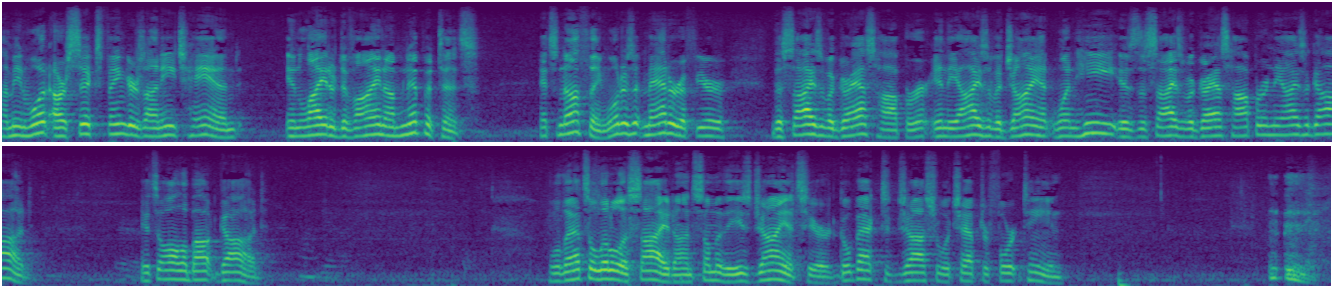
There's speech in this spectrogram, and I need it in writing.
I mean, what are six fingers on each hand in light of divine omnipotence? It's nothing. What does it matter if you're the size of a grasshopper in the eyes of a giant when he is the size of a grasshopper in the eyes of God? It's all about God. Well, that's a little aside on some of these giants here. Go back to Joshua chapter 14.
